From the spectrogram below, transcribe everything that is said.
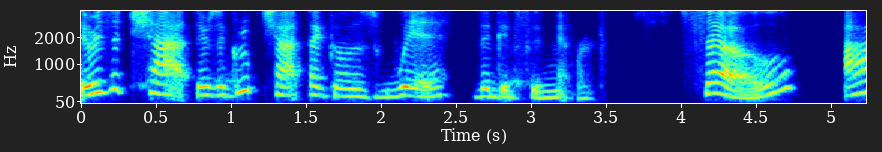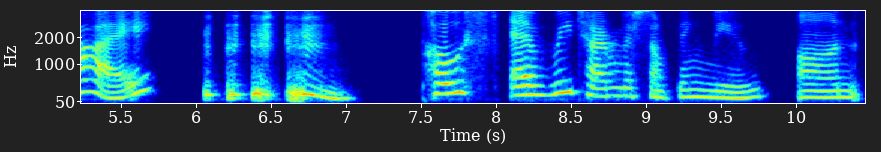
There is a chat, there's a group chat that goes with the Good Food Network. So I post every time there's something new on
